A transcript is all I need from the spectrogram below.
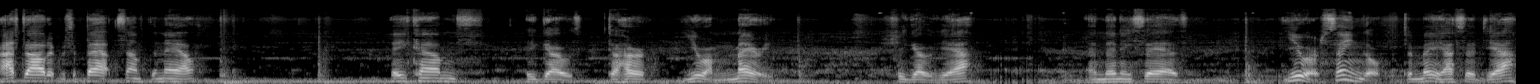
I thought it was about something else. He comes, he goes to her, You are married. She goes, Yeah. And then he says, You are single to me. I said, Yeah.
